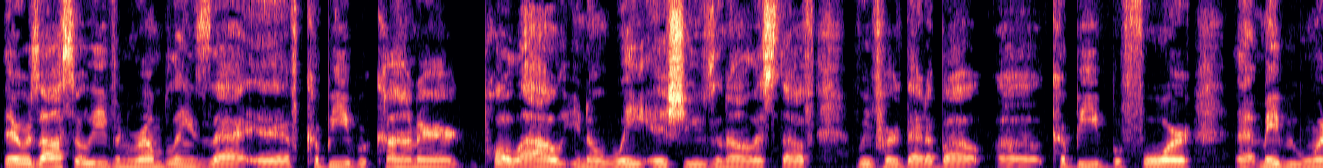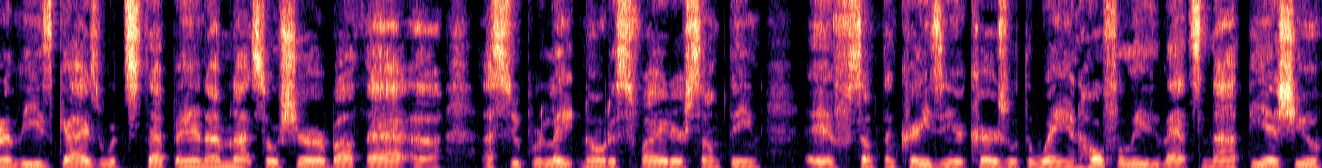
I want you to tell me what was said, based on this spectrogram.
There was also even rumblings that if Khabib or Conor pull out, you know, weight issues and all this stuff, we've heard that about uh, Khabib before. That maybe one of these guys would step in. I'm not so sure about that. Uh, a super late notice fight or something if something crazy occurs with the weigh in. Hopefully, that's not the issue.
